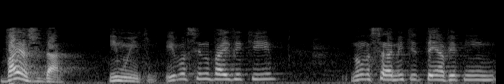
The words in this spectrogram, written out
vai ajudar e muito. E você não vai ver que não necessariamente tem a ver com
